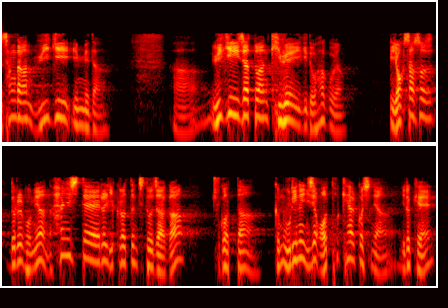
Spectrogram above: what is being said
상당한 위기입니다. 아, 위기이자 또한 기회이기도 하고요. 역사서들을 보면 한 시대를 이끌었던 지도자가 죽었다. 그럼 우리는 이제 어떻게 할 것이냐 이렇게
